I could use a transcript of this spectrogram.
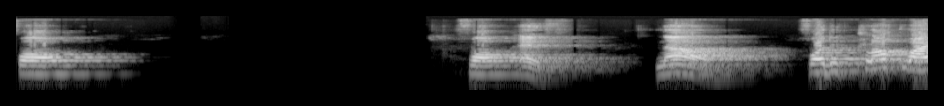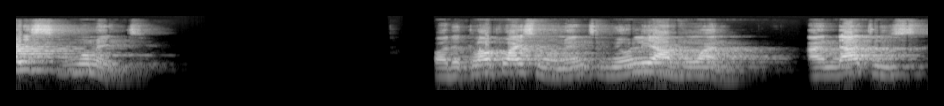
4, 4F. Now, for the clockwise moment, for the clockwise moment, we only have one, and that is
